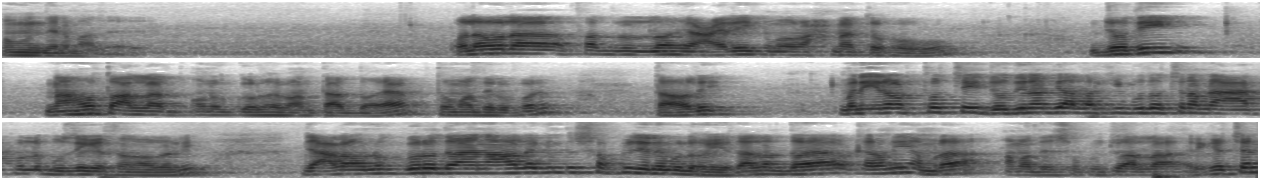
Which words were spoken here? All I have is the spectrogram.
মোমিনদের মাঝে। ওলাউলা ফজলুল্লাহ আলিকুম রহমাত যদি না হতো আল্লাহর অনুগ্রহ এবং তার দয়া তোমাদের উপরে, তাহলে মানে এর অর্থ হচ্ছে যদি না দিয়ে আল্লাহ কী বুঝাচ্ছেন? আপনি আয়াত বলে বুঝে গেছেন অলরেডি যে আল্লাহ অনুগ্রহ, দয়া না হলে কিন্তু সব কিছু এলোমেলো হয়ে যেত আল্লাহর দয়ার কারণেই আমরা আমাদের সব কিছু আল্লাহ রেখেছেন।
